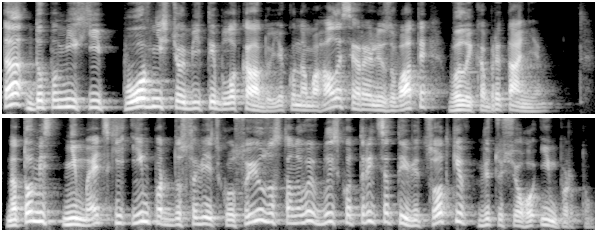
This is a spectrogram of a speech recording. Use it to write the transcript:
та допоміг їй повністю обійти блокаду, яку намагалася реалізувати Велика Британія. Натомість німецький імпорт до Совєтського Союзу становив близько 30% від усього імпорту.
